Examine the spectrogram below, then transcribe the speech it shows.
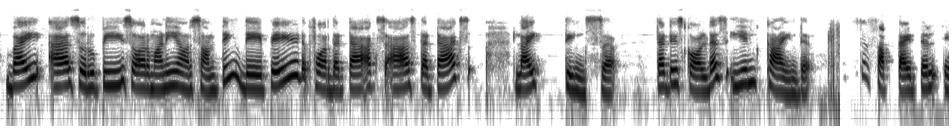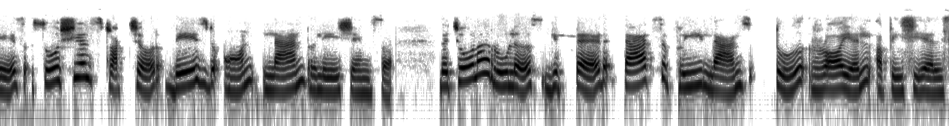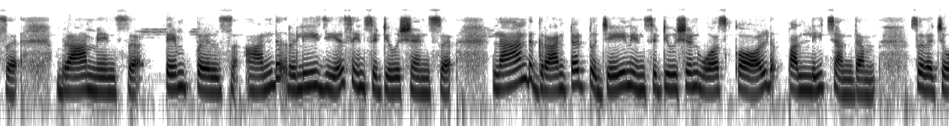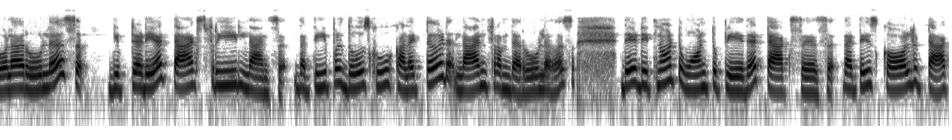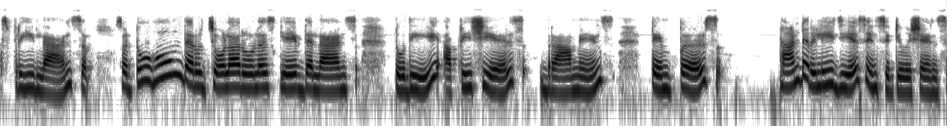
by as rupees or money or something. They paid for the tax as the tax like things. That is called as in kind. Next subtitle is Social Structure Based on Land Relations. The Chola rulers gifted tax free lands to royal officials, Brahmins, temples, and religious institutions. Land granted to Jain institution was called Palli Chandam. So the Chola rulers gifted a tax free lands the people those who collected land from the rulers they did not want to pay the taxes that is called tax free lands so to whom the chola rulers gave the lands to the officials brahmins temples and religious institutions.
